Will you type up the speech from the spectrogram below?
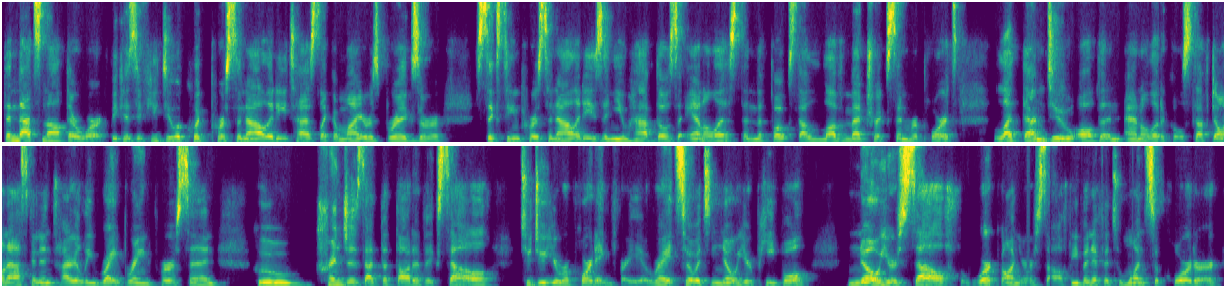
then that's not their work. Because if you do a quick personality test, like a Myers Briggs or 16 personalities, and you have those analysts and the folks that love metrics and reports, let them do all the analytical stuff. Don't ask an entirely right brain person who cringes at the thought of Excel to do your reporting for you, right? So it's know your people know yourself work on yourself even if it's once a quarter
